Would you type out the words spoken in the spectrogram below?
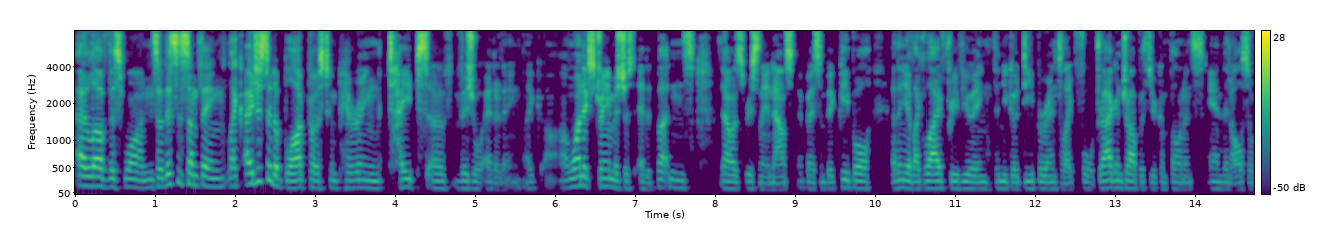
I love this one. So this is something like I just did a blog post comparing types of visual editing. Like uh, on one extreme is just edit buttons. That was recently announced by some big people. And then you have like live previewing. Then you go deeper into like full drag and drop with your components and then also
